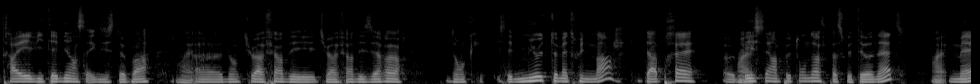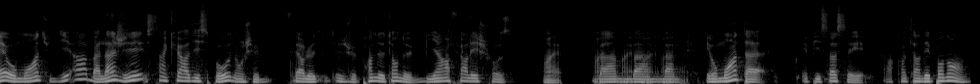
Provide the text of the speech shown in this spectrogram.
Travailler vite et bien, ça n'existe pas. Ouais. Euh, donc tu vas faire des, tu vas faire des erreurs. Donc c'est mieux de te mettre une marge, quitte à après euh, Ouais. baisser un peu ton offre parce que tu es honnête. Ouais. Mais au moins tu te dis, ah bah là j'ai 5 heures à dispo, donc je vais, faire le, je vais prendre le temps de bien faire les choses. Ouais, bam, bam, bam. Et au moins, tu as... Et puis ça, c'est... Alors quand tu es indépendant,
